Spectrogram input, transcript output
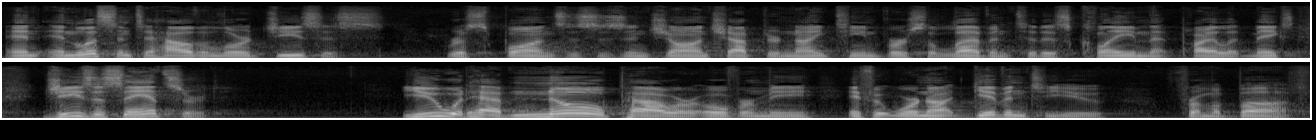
And, and listen to how the Lord Jesus responds. This is in John chapter 19, verse 11, to this claim that Pilate makes. Jesus answered, You would have no power over me if it were not given to you from above.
